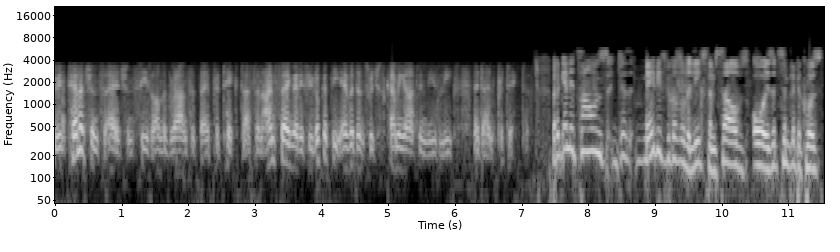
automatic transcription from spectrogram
to intelligence agencies on the grounds that they protect us. And I'm saying that if you look at the evidence which is coming out in these leaks, they don't protect us. But again, it sounds just maybe it's because of the leaks themselves, or is it simply because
